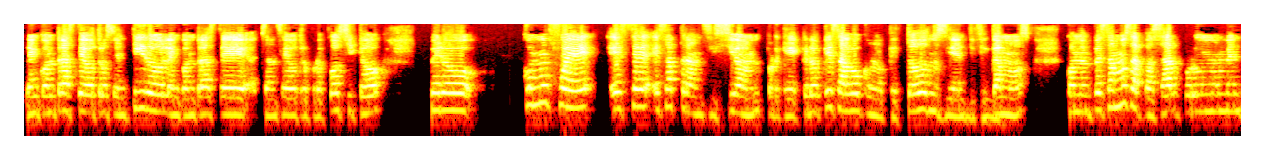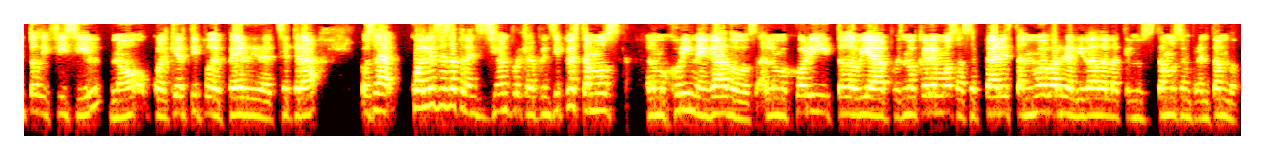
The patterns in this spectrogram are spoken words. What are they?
le encontraste otro sentido, le encontraste, chance, otro propósito, pero ¿cómo fue ese, esa transición? Porque creo que es algo con lo que todos nos identificamos cuando empezamos a pasar por un momento difícil, ¿no? Cualquier tipo de pérdida, etcétera, o sea, ¿cuál es esa transición? Porque al principio estamos a lo mejor y negados, a lo mejor y todavía pues no queremos aceptar esta nueva realidad a la que nos estamos enfrentando.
